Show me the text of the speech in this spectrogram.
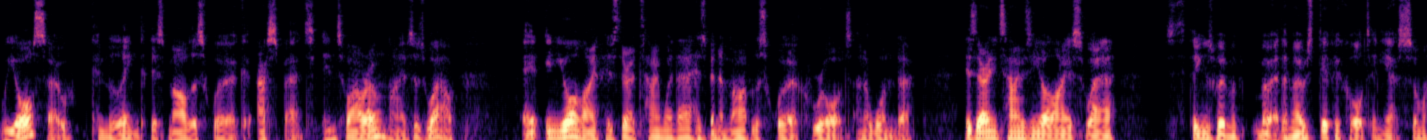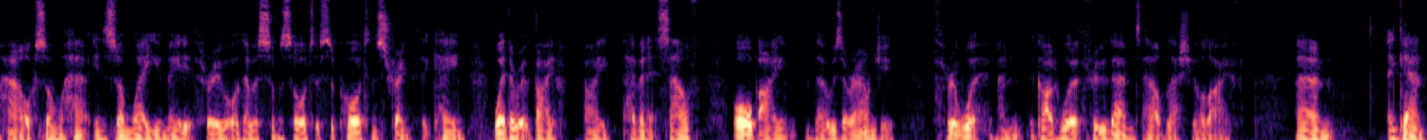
we also can link this marvelous work aspect into our own lives as well. In, your life, is there a time where there has been a marvelous work wrought and a wonder? Is there any times in your lives where things were at the most difficult and yet somehow, somehow, in some way, you made it through, or there was some sort of support and strength that came, whether it by by heaven itself or by those around you, through and God worked through them to help bless your life. Um, again,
